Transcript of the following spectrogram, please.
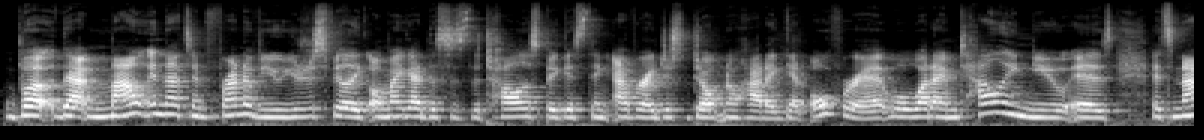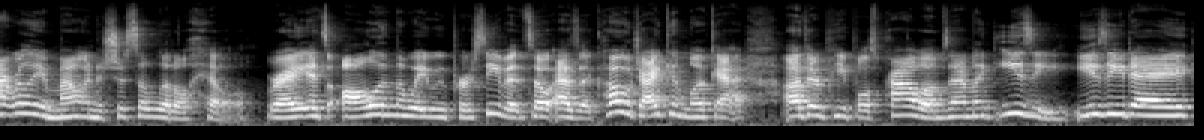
but that mountain that's in front of you, you just feel like, oh my God, this is the tallest, biggest thing ever. I just don't know how to get over it. Well, what I'm telling you is it's not really a mountain, it's just a little hill, right? It's all in the way we perceive it. So as a coach, I can look at other people's problems and I'm like, easy, easy day,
